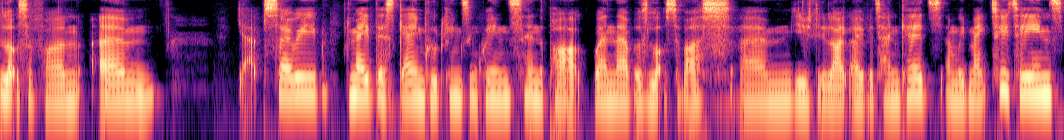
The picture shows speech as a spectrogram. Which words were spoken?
Lots of fun. Um, Yep. So we made this game called Kings and Queens in the park when there was lots of us, um, usually like over 10 kids, and we'd make two teams,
